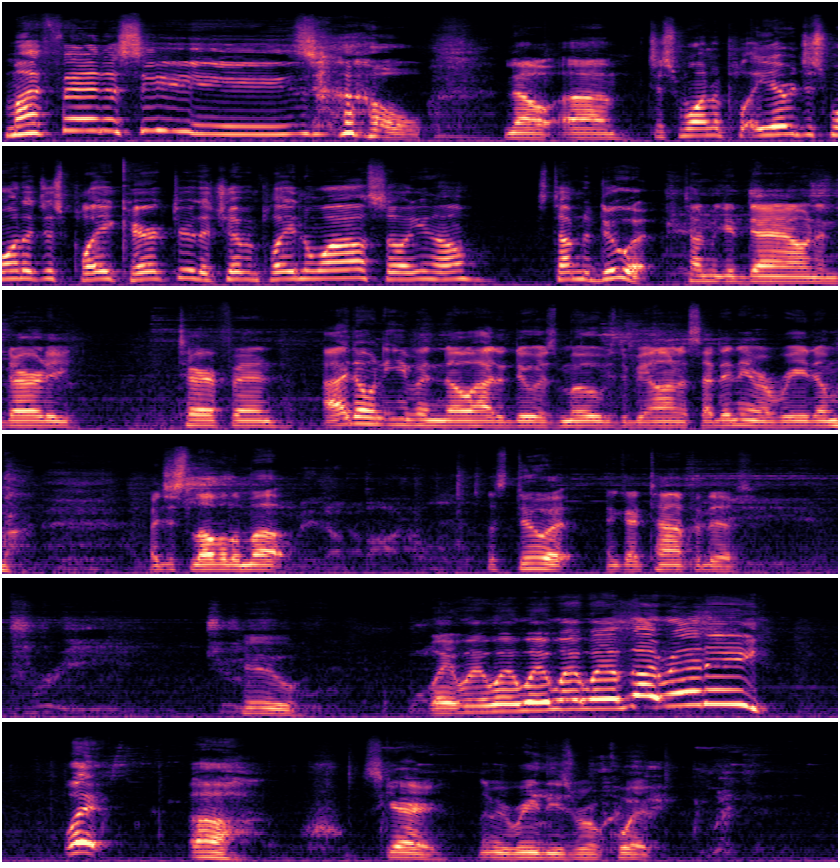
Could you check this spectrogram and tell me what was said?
my fantasies. oh, no, um, just want to play. You ever just want to just play a character that you haven't played in a while? So, you know, it's time to do it. Time to get down and dirty. Terrafin. I don't even know how to do his moves, to be honest. I didn't even read them. I just leveled them up. Let's do it. Ain't got time for this. Two. Wait, wait, wait, wait, wait, wait. I'm not ready. Wait. Oh, scary. Let me read these real quick.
